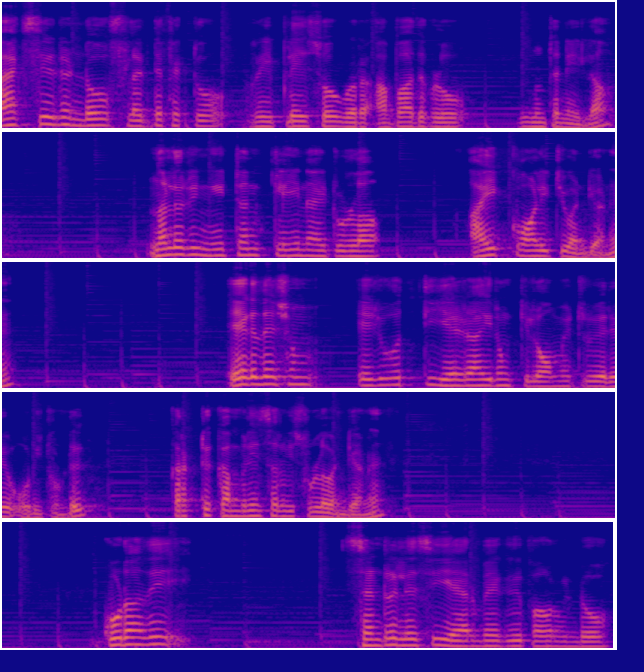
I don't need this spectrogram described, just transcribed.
ആക്സിഡന്റോ ഫ്ലഡ് എഫക്റ്റോ റീപ്ലേസോ വേറെ അപാധകളോ ഒന്നും തന്നെ ഇല്ല. നല്ലൊരു നീറ്റ് ആൻഡ് ക്ലീൻ ആയിട്ടുള്ള ഹൈ ക്വാളിറ്റി വണ്ടിയാണ്. ഏകദേശം എഴുപത്തി ഏഴായിരം കിലോമീറ്റർ വരെ ഓടിയിട്ടുണ്ട്. കറക്റ്റ് കമ്പനി സർവീസ് ഉള്ള വണ്ടിയാണ്. കൂടാതെ central A C air bag power window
